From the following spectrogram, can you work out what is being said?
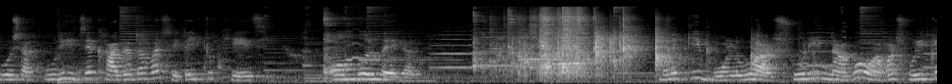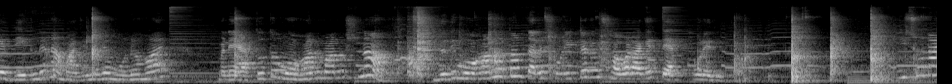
প্রসাদ। পুরীর যে খাজাটা হয়, সেটা একটু খেয়েছি। অম্বল হয়ে গেল। মানে কি বলব? আর শরীর না গো, আমার শরীরকে দেখলে না মাঝে মাঝে মনে হয় মানে এত তো মহান মানুষ না। যদি মহান হতাম, তাহলে শরীরটাকে সবার আগে ত্যাগ করে দিতাম। কিছু না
